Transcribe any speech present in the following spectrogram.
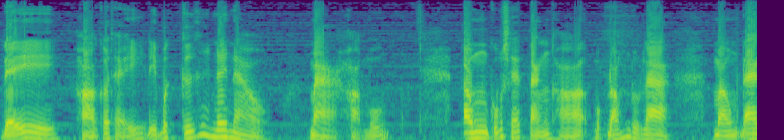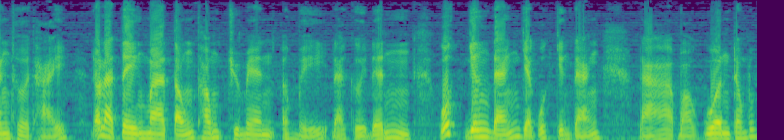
để họ có thể đi bất cứ nơi nào mà họ muốn. Ông cũng sẽ tặng họ một đống đô la mà ông đang thừa thải. Đó là tiền mà Tổng thống Truman ở Mỹ đã gửi đến quốc dân đảng và quốc dân đảng đã bỏ quên trong lúc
